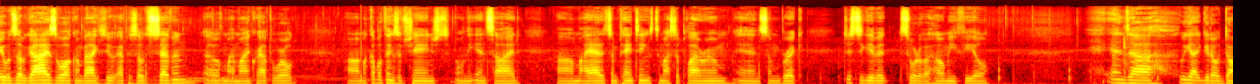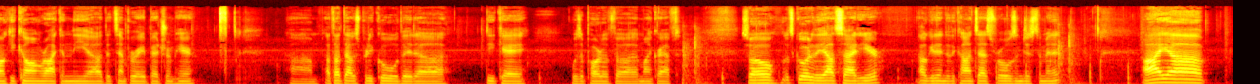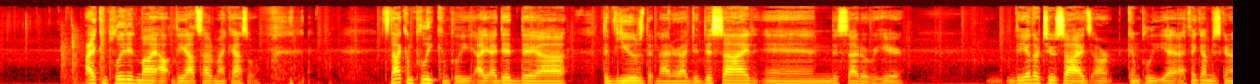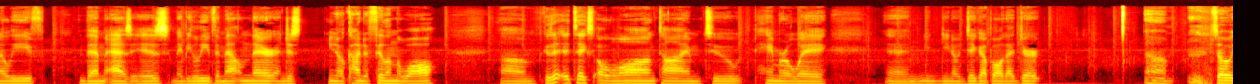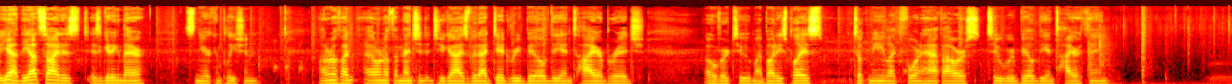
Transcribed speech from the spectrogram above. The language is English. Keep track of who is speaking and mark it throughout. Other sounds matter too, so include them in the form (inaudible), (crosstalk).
Speaker 1: Hey, what's up, guys? Welcome back to episode 7 of my Minecraft world. Um, a couple things have changed on the inside. Um, I added some paintings to my supply room and some brick just to give it sort of a homey feel. And uh, we got good old Donkey Kong rocking the uh, the temporary bedroom here. Um, I thought that was pretty cool that uh, DK was a part of uh, Minecraft. So let's go to the outside here. I'll get into the contest rules in just a minute. I uh, I completed my out, the outside of my castle. (laughs) it's not complete complete. I, I did the uh, the views that matter. I did this side and this side over here. The other two sides aren't complete yet. I think I'm just gonna leave them as is. Maybe leave the mountain there and just you know kind of fill in the wall um, because it, it takes a long time to hammer away and you know dig up all that dirt um, (clears throat) so yeah, the outside is is getting there. It's near completion. I don't know if I I don't know if I mentioned it to you guys, but I did rebuild the entire bridge over to my buddy's place. It took me like four and a half hours to rebuild the entire thing.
